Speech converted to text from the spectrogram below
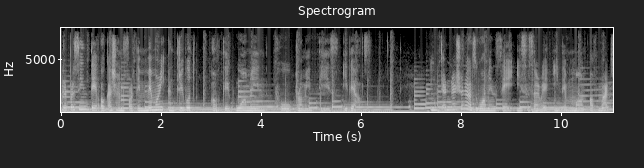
Represent the occasion for the memory and tribute of the women who promote these ideals. International Women's Day is celebrated in the month of March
